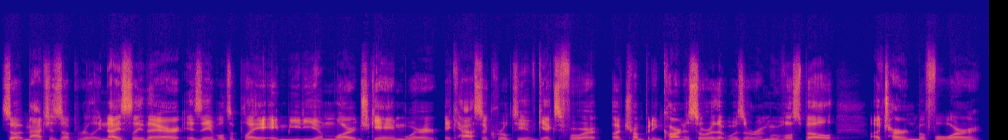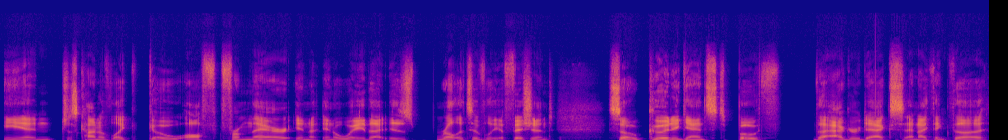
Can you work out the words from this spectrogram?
So it matches up really nicely there, is able to play a medium large game where it casts a Cruelty of Gix for a Trumpeting Carnosaur that was a removal spell a turn before and just kind of like go off from there in a, in a way that is relatively efficient. So good against both the aggro decks and I think the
